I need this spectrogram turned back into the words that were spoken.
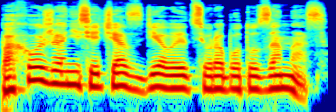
«Похоже, они сейчас сделают всю работу за нас».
